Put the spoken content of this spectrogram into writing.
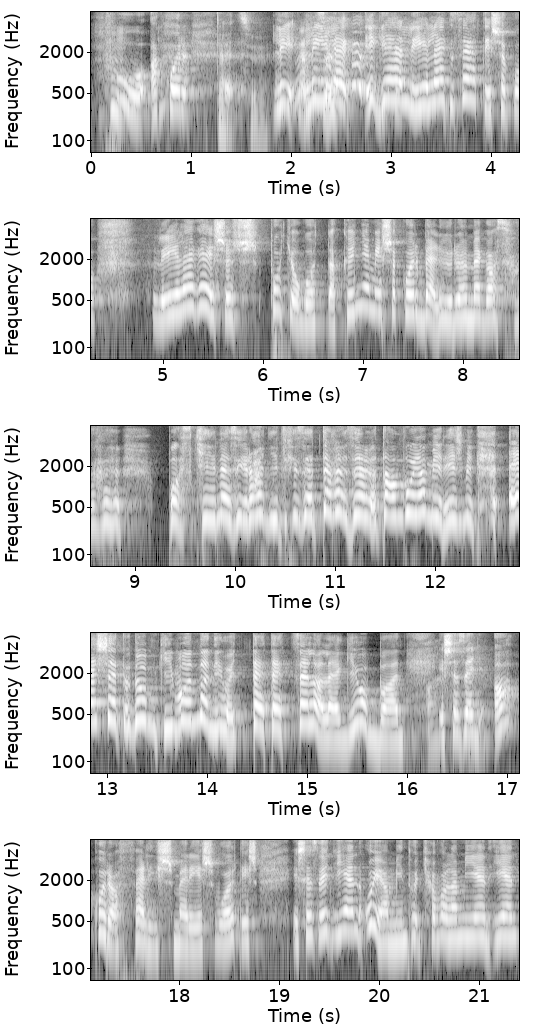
fú, akkor... Tetsző. Lé, léleg, igen, lélegzett, és akkor lélege, és potyogott a könnyem, és akkor belülről meg az, Baszki, én ezért annyit fizettem ezzel a tanfolyamért, és még ezt se tudom kimondani, hogy te tetszel a legjobban. Aztán. És ez egy akkora felismerés volt, és, és ez egy ilyen olyan, mint hogyha valamilyen ilyen,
